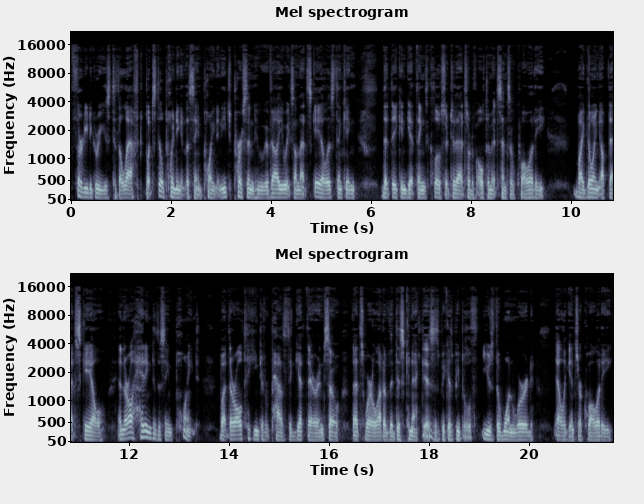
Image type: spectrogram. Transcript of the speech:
30 degrees to the left, but still pointing at the same point. And each person who evaluates on that scale is thinking that they can get things closer to that sort of ultimate sense of quality by going up that scale. And they're all heading to the same point but they're all taking different paths to get there. And so that's where a lot of the disconnect is, is because people use the one word elegance or quality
